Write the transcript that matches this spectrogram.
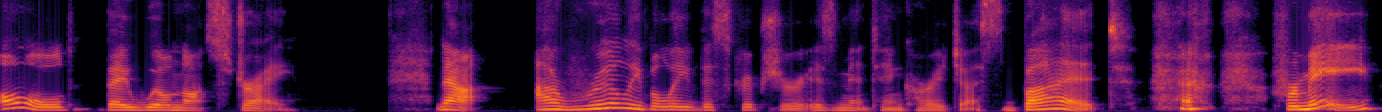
old, they will not stray. Now, I really believe this scripture is meant to encourage us. But for me,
